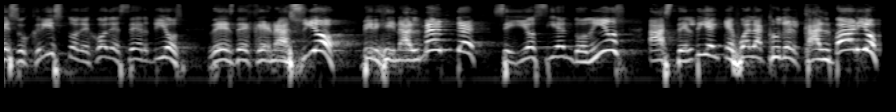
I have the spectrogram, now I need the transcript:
Jesucristo dejó de ser Dios. Desde que nació virginalmente, siguió siendo Dios hasta el día en que fue a la cruz del Calvario.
